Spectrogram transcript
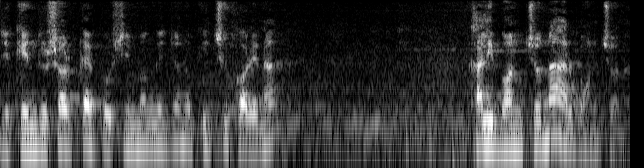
যে কেন্দ্র সরকার পশ্চিমবঙ্গের জন্য কিছু করে না, খালি বঞ্চনা আর বঞ্চনা।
